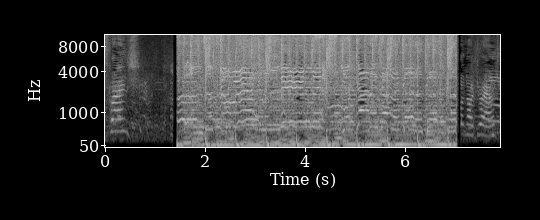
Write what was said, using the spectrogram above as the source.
French. Not drowned.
